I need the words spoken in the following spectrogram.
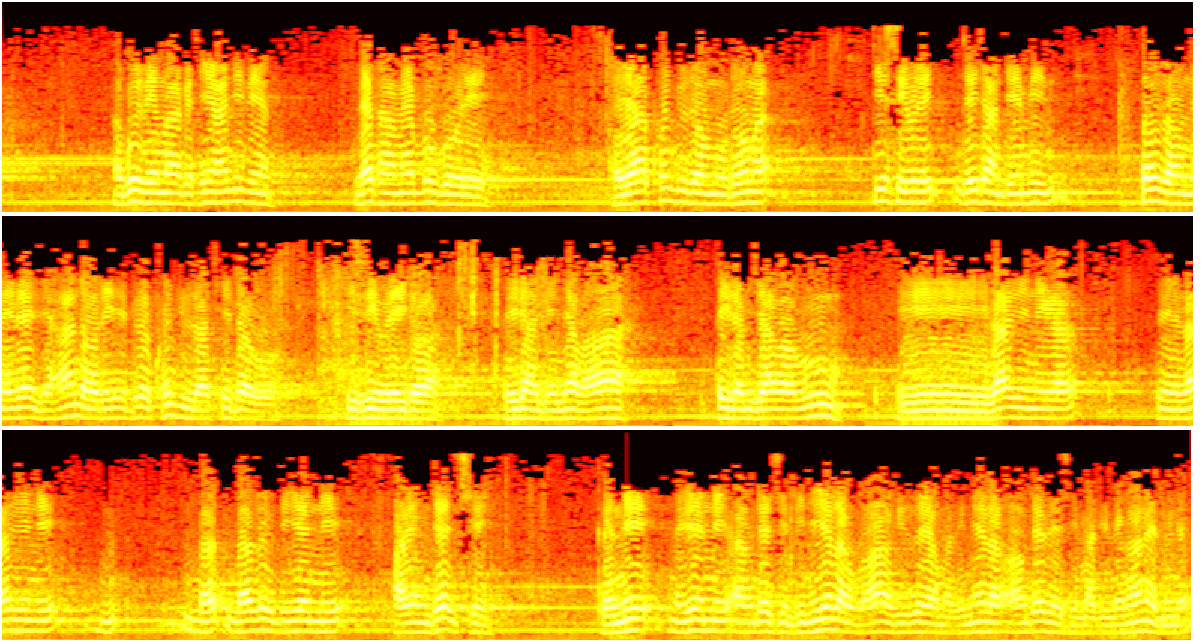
အခုဒီမှာတရားအနည်းတင်လက်ခံမဲ့ပုဂ္ဂိုလ်တွေဘုရားခွင့်ပြုတော်မူတော့ကတိစီဝရိဒိဋ္ဌံတင်ပြီးသုံးဆောင်နေတဲ့ယဟန်တော်တွေအတွက်ခွင့်ပြုတာဖြစ်တော့ကိုတိစီဝရိတော်ဒိဋ္ဌံတင်ကြပါသိလည်းမကြပါဘူးအေးလာရင်တွေကတင်လာရင်နေ့လာစုပ်တရက်နေ့အာယုန်တဲ့အချိန်ခဏနေ့နှစ်ရက်နေ့အာယုန်တဲ့အချိန်ဒီနေ့လောက်ပါပြီးစေရမှာဒီနေ့လောက်အာယုန်တဲ့အချိန်မှာဒီငကားနဲ့လူနဲ့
